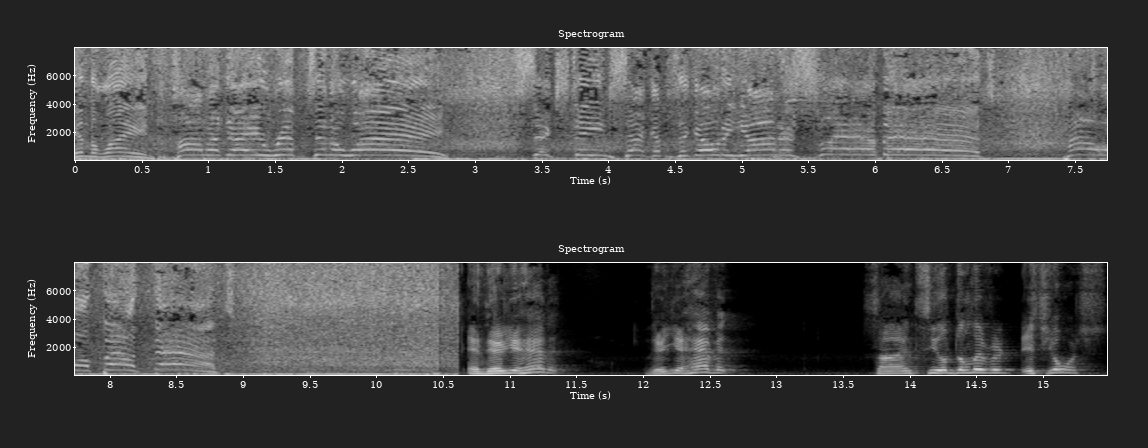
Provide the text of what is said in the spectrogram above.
In the lane. Holiday rips it away. 16 seconds to go to Giannis. Slam it! How about that? And there you had it. There you have it. Signed, sealed, delivered. It's yours.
